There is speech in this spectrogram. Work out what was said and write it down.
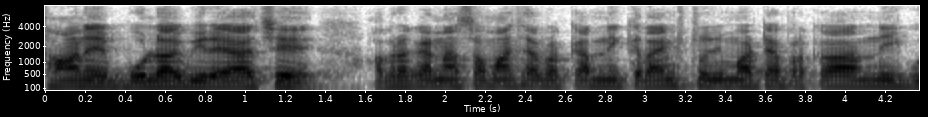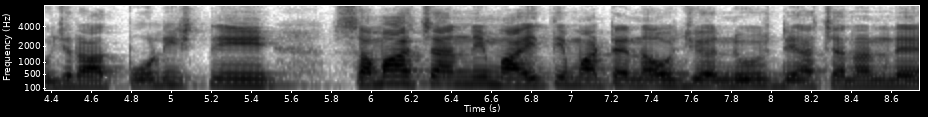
થાણે બોલાવી રહ્યા છે. આ પ્રકારના સમાચાર પ્રકારની ક્રાઇમ સ્ટોરી માટે, આ પ્રકારની ગુજરાત પોલીસની સમાચારની માહિતી માટે નવજીવન ન્યૂઝની આ ચેનલને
